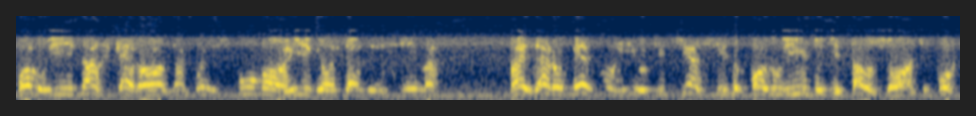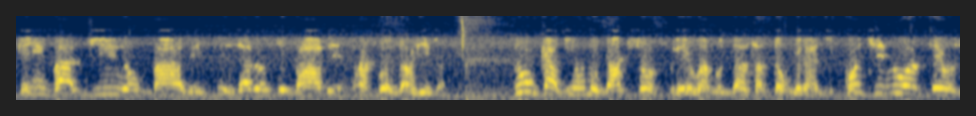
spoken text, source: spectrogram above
poluída, asquerosa, com espuma horrível andando em cima. Mas era o mesmo rio que tinha sido poluído de tal sorte, porque invadiram Bali, fizeram de Bali uma coisa horrível. Nunca vi um lugar que sofreu uma mudança tão grande. Continua a ter os,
